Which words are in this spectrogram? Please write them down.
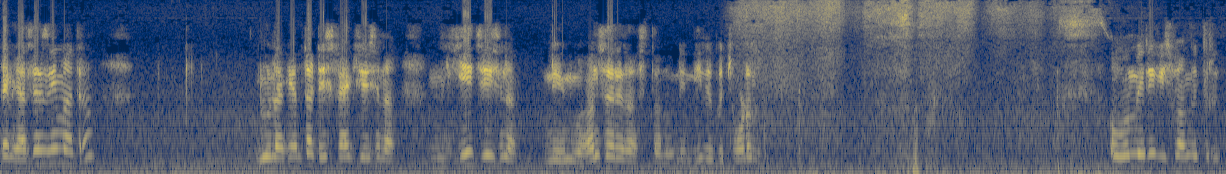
కానీ హర్షసే మాత్రం నువ్వు నాకు ఎంత డిస్ట్రాక్ట్ చేసినా నువ్వు ఏ చేసినా నేను ఆన్సరే రాస్తాను. నేను నీ వైపు చూడను. ఓ మేరీ విశ్వామిత్రుడు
